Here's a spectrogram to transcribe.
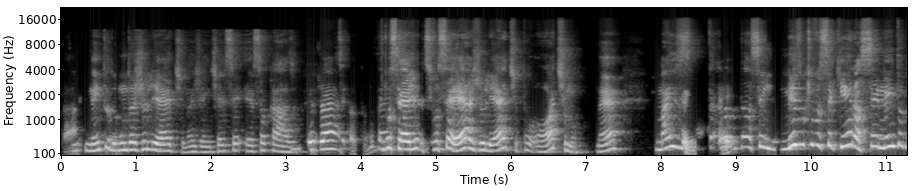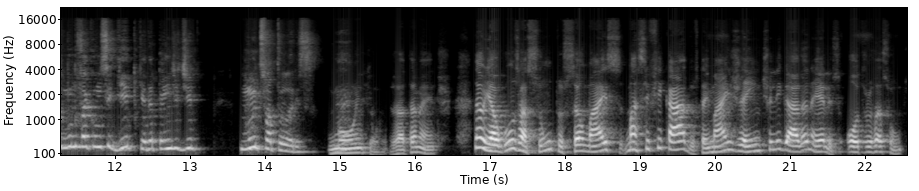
tá? Nem todo mundo é Juliette, né, gente? Esse, esse é o caso. Pois é, tá tudo bem. Se você é, se você é a Juliette, pô, ótimo, né? Mas, Sim, é. assim, mesmo que você queira ser, nem todo mundo vai conseguir, porque depende de muitos fatores. Né? Muito, exatamente. Não, e alguns assuntos são mais massificados, tem mais gente ligada neles. Outros assuntos,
